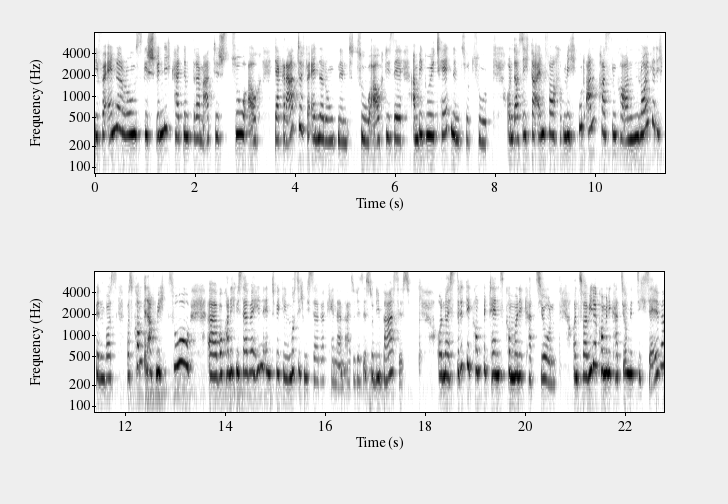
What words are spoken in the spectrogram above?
Die Veränderungsgeschwindigkeit nimmt dramatisch zu, auch der Grad der Veränderung nimmt zu, auch diese Ambiguität nimmt so zu. Und dass ich da einfach mich gut anpassen kann, neugierig bin, was, was kommt denn auf mich zu, äh, wo kann ich mich selber hinentwickeln, muss ich mich selber kennen. Also das ist so die Basis. Und als dritte Kompetenz Kommunikation. Und zwar wieder Kommunikation mit sich selber,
